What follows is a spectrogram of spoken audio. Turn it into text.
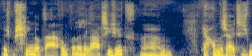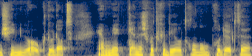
Dus misschien dat daar ook wel een relatie zit. Ehm, ja, anderzijds is misschien nu ook doordat ja, meer kennis wordt gedeeld rondom producten,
